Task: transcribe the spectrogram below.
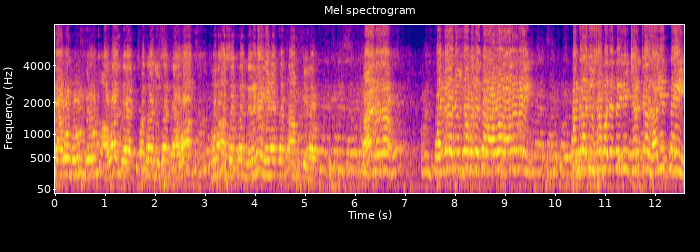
द्यावं म्हणून घेऊन आवाज द्या पंधरा दिवसात द्यावा म्हणून असं निर्णय घेण्याचं काम केलं काय झालं? पंधरा दिवसामध्ये तर अहवाल आला नाही. पंधरा दिवसामध्ये त्याची चर्चा झालीच नाही.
